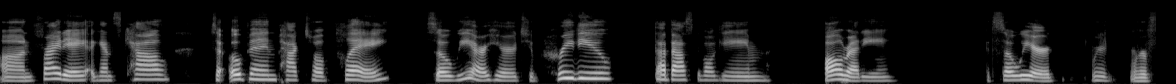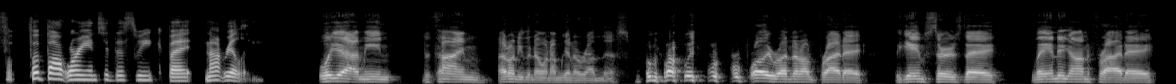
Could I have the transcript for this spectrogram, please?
on Friday against Cal to open Pac 12 play. So we are here to preview that basketball game already. It's so weird we're we're f- football oriented this week, but not really. Well, yeah, I mean, the time I don't even know when I'm going to run this. we're probably we're probably running on Friday. The game's Thursday, landing on Friday,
